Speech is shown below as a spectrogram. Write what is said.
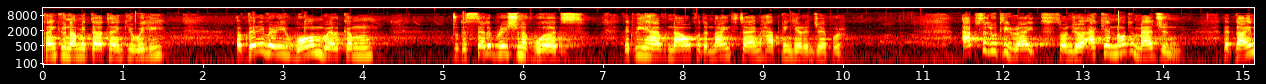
Thank you, Namita. Thank you, Willie. A very, very warm welcome to the celebration of words that we have now for the ninth time happening here in Jaipur. Absolutely right, Sanjay. I cannot imagine that nine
